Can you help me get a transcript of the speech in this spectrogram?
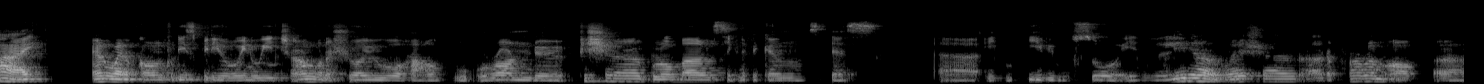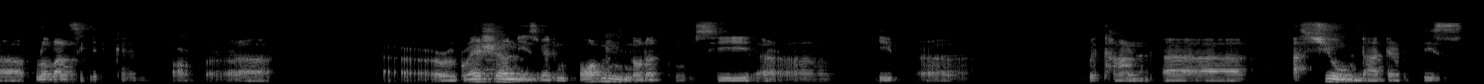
Hi and welcome to this video in which I'm going to show you how to run the Fisher Global Significance Test uh, in eView. So in linear regression, uh, the problem of uh, global significance of uh, uh, regression is very important in order to see uh, if we can assume that there exists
